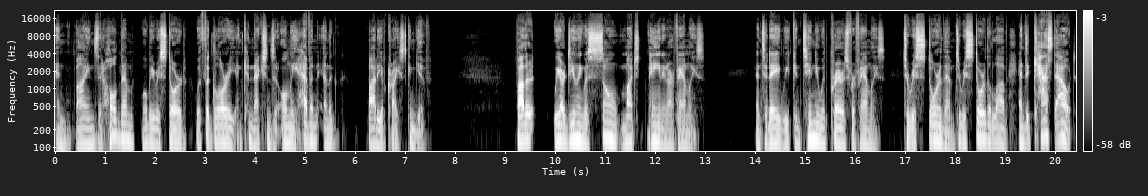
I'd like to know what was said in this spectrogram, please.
and binds that hold them will be restored with the glory and connections that only heaven and the body of Christ can give. Father, we are dealing with so much pain in our families. And today we continue with prayers for families to restore them, to restore the love, and to cast out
